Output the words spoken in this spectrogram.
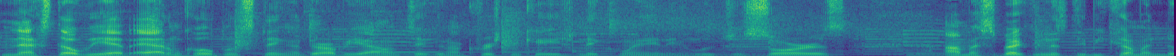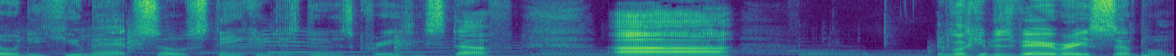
Next up, we have Adam Copeland, Sting, and Darby Allin taking on Christian Cage, Nick Wayne, and Luchasaurus. I'm expecting this to become a no DQ match, so Sting can just do his crazy stuff. Uh, we're gonna keep this very, very simple.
